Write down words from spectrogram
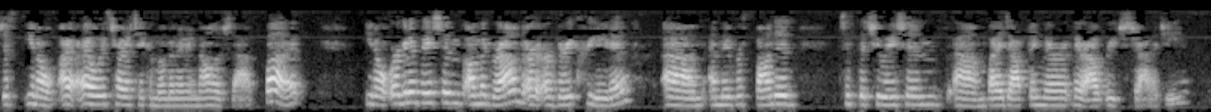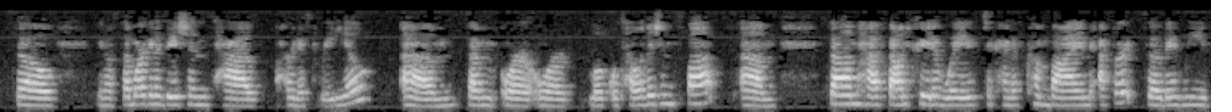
just you know I, I always try to take a moment and acknowledge that. But you know organizations on the ground are, are very creative um, and they've responded to situations um, by adapting their their outreach strategies. So you know some organizations have harnessed radio um, some or or local television spots. Um, some have found creative ways to kind of combine efforts. So they leave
